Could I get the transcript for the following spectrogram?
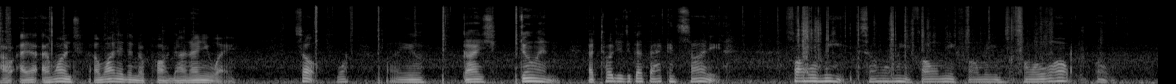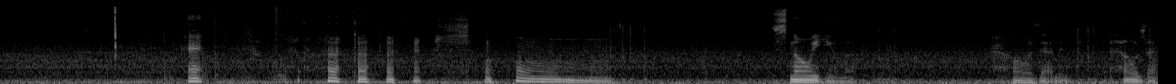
I, I, I want I wanted them to fall down anyway. So what are you guys doing? I told you to get back inside. Follow me. Follow me. Follow me. Follow me. Follow. Oh. oh. Snowy humor. How is that? How is that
